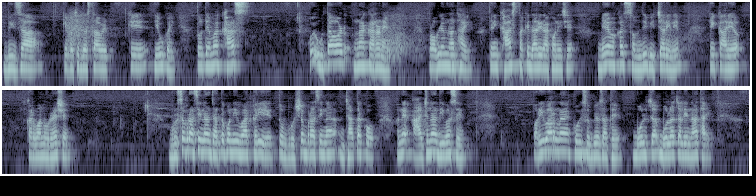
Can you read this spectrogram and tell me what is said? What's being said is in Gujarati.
વિઝા કે પછી દસ્તાવેજ કે એવું કંઈ. તો તેમાં ખાસ કોઈ ઉતાવળના કારણે પ્રોબ્લેમ ના થાય, તેની ખાસ તકેદારી રાખવાની છે. બે વખત સમજી વિચારીને એ કાર્ય કરવાનું રહેશે. વૃષભ રાશિના જાતકોની વાત કરીએ તો વૃષભ રાશિના જાતકો અને આજના દિવસે પરિવારના કોઈ સભ્યો સાથે બોલચા, બોલાચાલી ના થાય.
